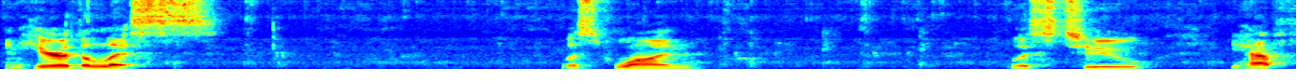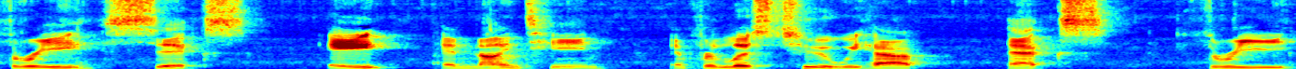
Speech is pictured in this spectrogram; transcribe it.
And here are the lists. List 1, list 2, you have 3, 6, 8, and 19. And for list 2, we have x, 3,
